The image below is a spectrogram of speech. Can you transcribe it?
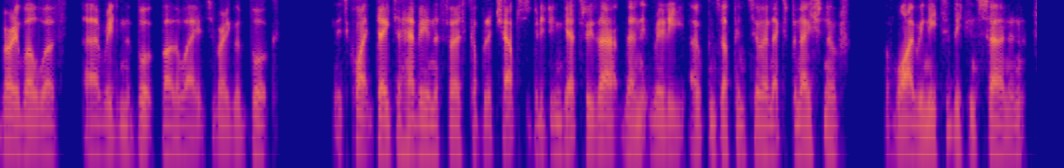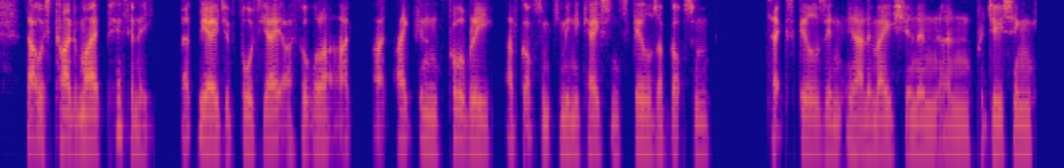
very well worth uh, reading the book, by the way. It's a very good book. It's quite data heavy in the first couple of chapters, but if you can get through that, then it really opens up into an explanation of of why we need to be concerned. And that was kind of my epiphany at the age of 48. I thought, well, I, I, I can probably, I've got some communication skills, I've got some tech skills in, in animation and, and producing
